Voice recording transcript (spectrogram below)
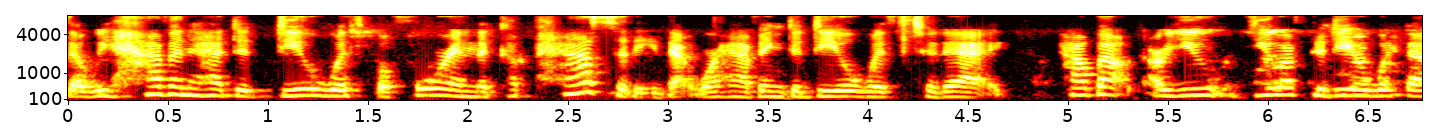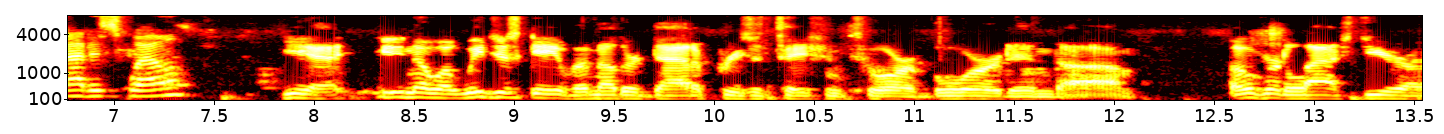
that we haven't had to deal with before in the capacity that we're having to deal with today. How about are you do you have to deal with that as well? Yeah, you know what? We just gave another data presentation to our board, and um, over the last year, I,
